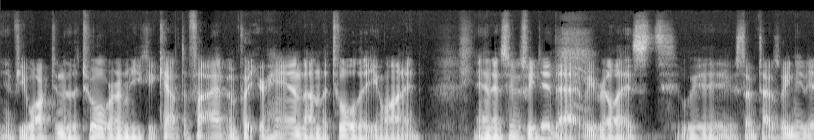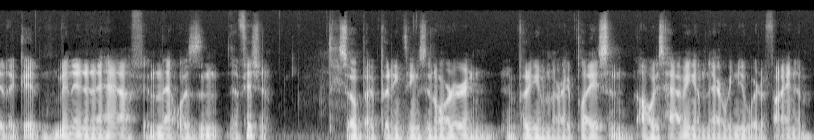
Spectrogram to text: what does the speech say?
if you walked into the tool room, you could count to five and put your hand on the tool that you wanted. And as soon as we did that, we realized we sometimes we needed a good minute and a half, and that wasn't efficient. So by putting things in order and, and putting them in the right place and always having them there, we knew where to find them.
